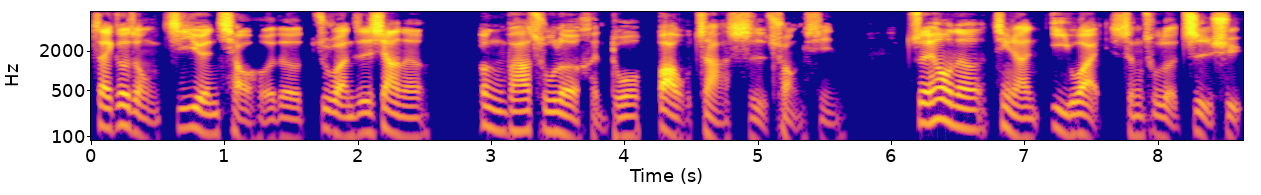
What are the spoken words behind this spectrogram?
在各种机缘巧合的助燃之下呢。迸发出了很多爆炸式创新，最后呢，竟然意外生出了秩序，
